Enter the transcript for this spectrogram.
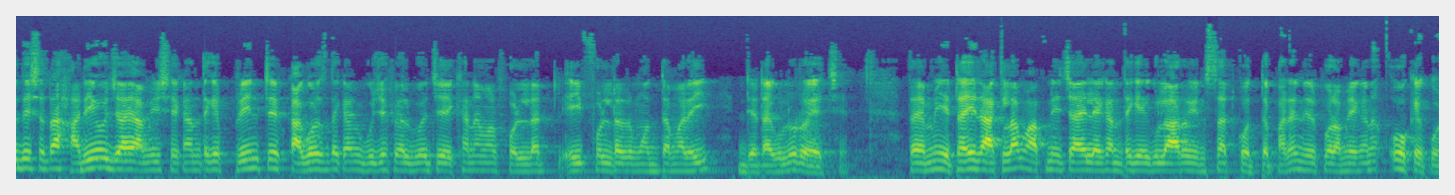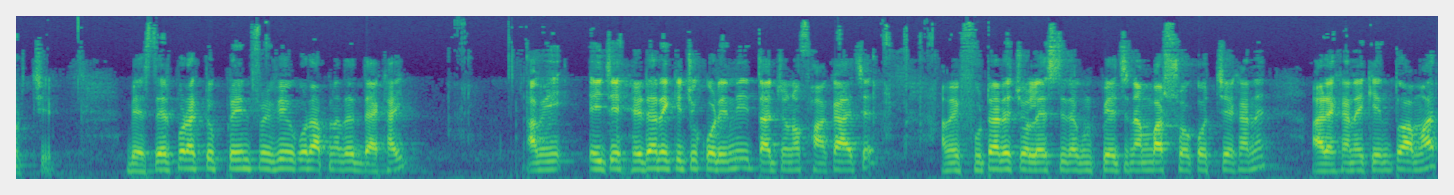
যদি সেটা হারিয়েও যায়, আমি সেখান থেকে প্রিন্টের কাগজ থেকে আমি বুঝে ফেলব যে এখানে আমার ফোল্ডার, এই ফোল্ডারের মধ্যে আমার এই ডেটাগুলো রয়েছে। তাই আমি এটাই রাখলাম। আপনি চাইলে এখান থেকে এগুলো আরও ইনসার্ট করতে পারেন। এরপর আমি এখানে ওকে করছি। বেশ, এরপর একটু প্রিন্ট রিভিউ করে আপনাদের দেখাই। আমি এই যে হেডারে কিছু করিনি, তার জন্য ফাঁকা আছে। আমি ফুটারে চলে এসেছি, দেখুন পেজ নাম্বার শো করছে এখানে। আর এখানে কিন্তু আমার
